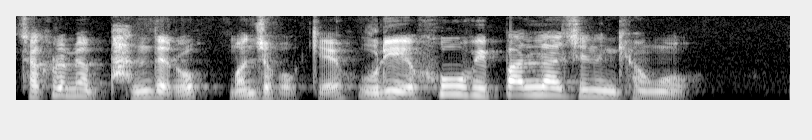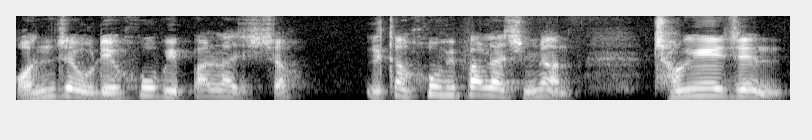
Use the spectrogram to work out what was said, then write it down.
자, 그러면 반대로 먼저 볼게요. 우리의 호흡이 빨라지는 경우 언제 우리의 호흡이 빨라지죠? 일단 호흡이 빨라지면 정해진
